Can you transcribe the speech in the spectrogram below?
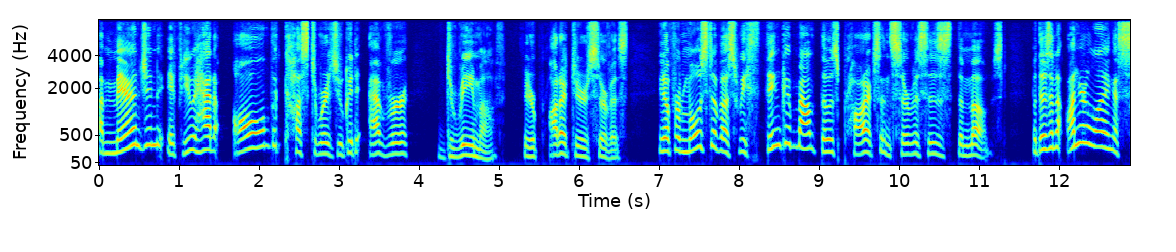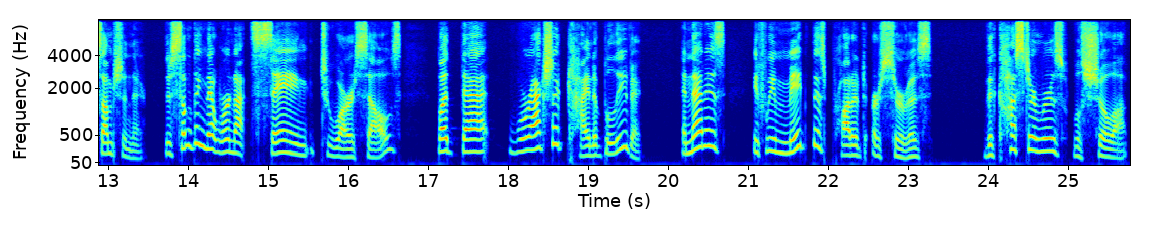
Imagine if you had all the customers you could ever dream of for your product or your service. You know, for most of us, we think about those products and services the most, but there's an underlying assumption there. There's something that we're not saying to ourselves, but that we're actually kind of believing. And that is if we make this product or service, the customers will show up.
